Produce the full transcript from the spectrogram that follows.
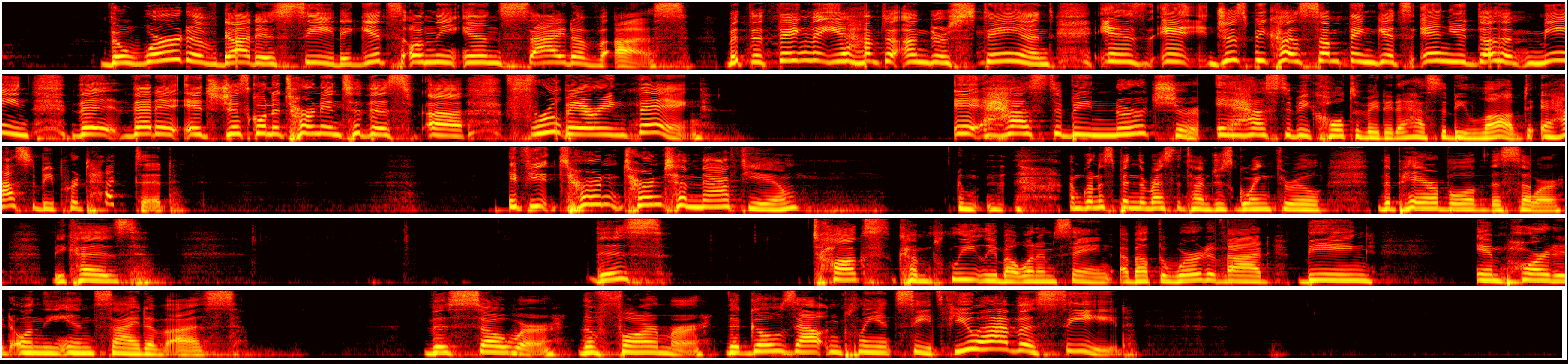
the word of God is seed, it gets on the inside of us. But the thing that you have to understand is it just because something gets in you doesn't mean that, that it, it's just going to turn into this uh, fruit bearing thing. It has to be nurtured, it has to be cultivated, it has to be loved, it has to be protected. If you turn, turn to Matthew, um, I'm going to spend the rest of the time just going through the parable of the sower because this talks completely about what I'm saying about the Word of God being imparted on the inside of us. The sower, the farmer that goes out and plants seeds. If you have a seed,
